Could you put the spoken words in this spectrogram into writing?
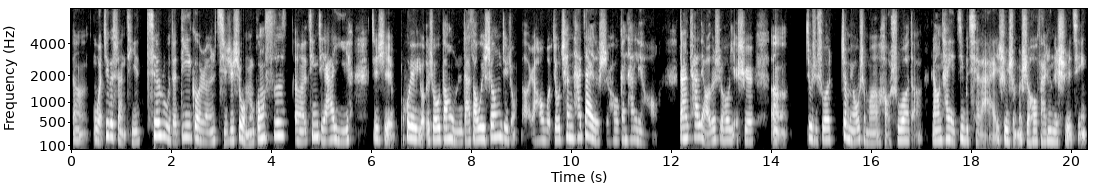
嗯，我这个选题切入的第一个人其实是我们公司，呃，清洁阿姨，就是会有的时候帮我们打扫卫生这种的，然后我就趁她在的时候跟她聊。但是他聊的时候也是，嗯，就是说这没有什么好说的，然后他也记不起来是什么时候发生的事情，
